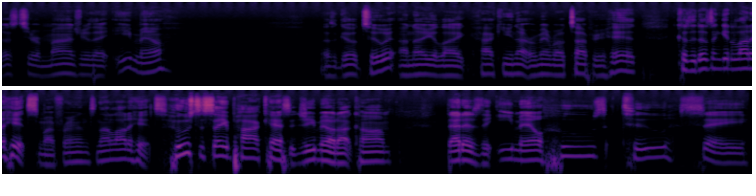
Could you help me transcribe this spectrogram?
just to remind you that email. Let's go to it. I know you're like, how can you not remember off top of your head? Because it doesn't get a lot of hits, my friends. Not a lot of hits. Who's to say podcast at gmail.com. That is the email. Who's to say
